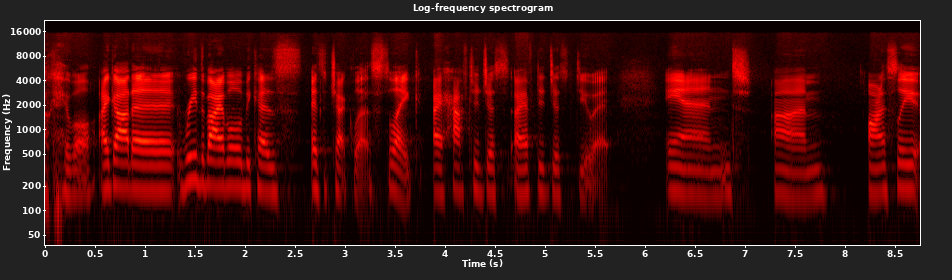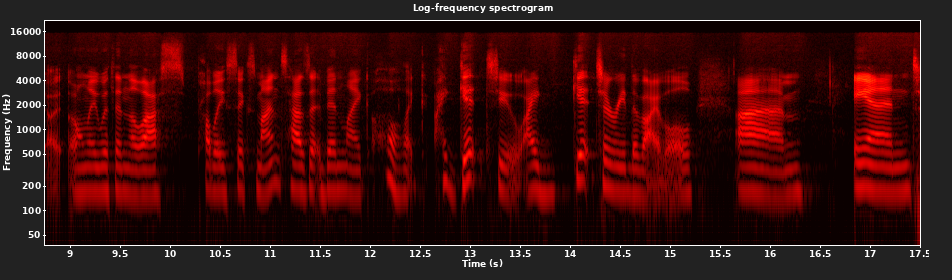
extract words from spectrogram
okay, well, I gotta read the Bible because it's a checklist. Like I have to just I have to just do it. And um, honestly, uh, only within the last probably six months has it been like, oh, like I get to I get to read the Bible, um, and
